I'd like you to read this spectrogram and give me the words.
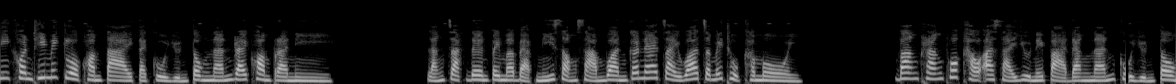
มีคนที่ไม่กลัวความตายแต่กูหยุนตงนั้นไร้ความปราณี หลังจากเดินไปมาแบบนี้สองสามวันก็แน่ใจว่าจะไม่ถูกขโมย บางครั้งพวกเขาอาศัยอยู่ในป่าดังนั้น กูหยุนตง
